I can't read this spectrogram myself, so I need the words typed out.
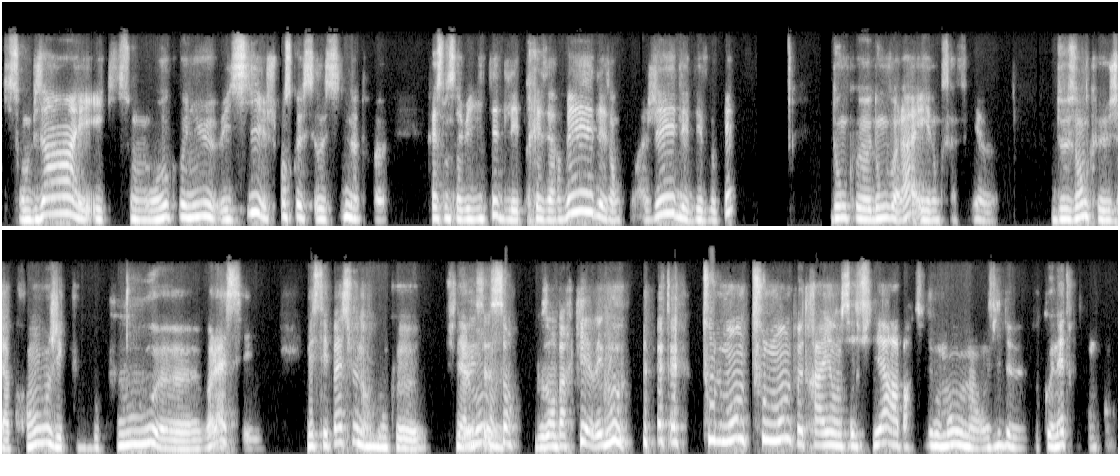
qui sont bien et, qui sont reconnues ici, et je pense que c'est aussi notre responsabilité de les préserver, de les encourager, de les développer. Donc, donc voilà, et donc ça fait deux ans que j'apprends, j'écoute beaucoup. Euh, voilà, c'est, mais c'est passionnant. Donc euh, finalement, ça sent. Vous embarquez avec vous. tout le monde, tout le monde peut travailler dans cette filière à partir du moment où on a envie de, connaître et de comprendre.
